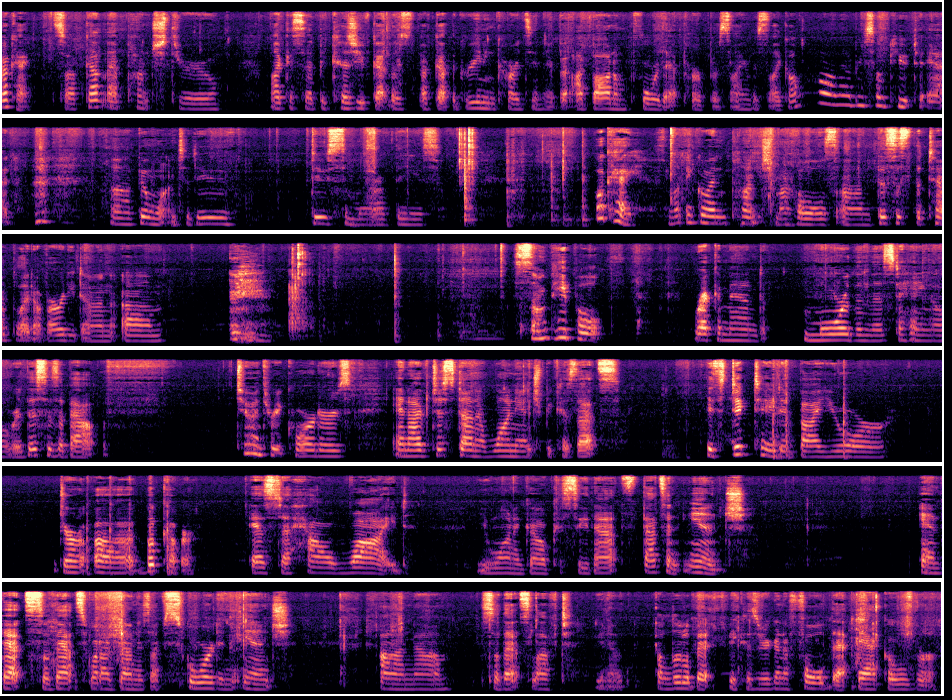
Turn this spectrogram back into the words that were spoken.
Okay, so I've got that punched through. Like I said, because you've got those, I've got the greeting cards in there, but I bought them for that purpose. I was like, oh, that'd be so cute to add. Uh, I've been wanting to do do some more of these. Okay, so let me go ahead and punch my holes on. This is the template I've already done. Um, some people recommend more than this to hang over. This is about two and three quarters, and I've just done a one inch because that's it's dictated by your journal, uh, book cover as to how wide you want to go. Because see, that's that's an inch, and that's so that's what I've done is I've scored an inch on. Um, so that's left, you know, a little bit because you're going to fold that back over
